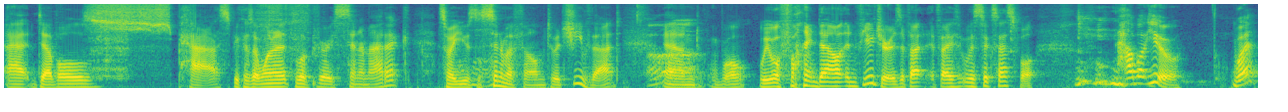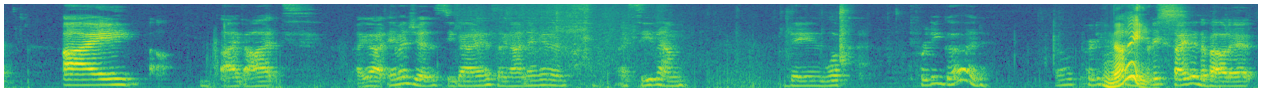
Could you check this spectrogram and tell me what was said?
at Devil's Pass because I wanted it to look very cinematic. So I used a cinema film to achieve that. Ah. And well, we will find out in futures if that if I was successful. How about you? What? I I got I got images, you guys. I got negatives. I see them. They look pretty good. They look pretty good. I'm Nice. pretty excited about it.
